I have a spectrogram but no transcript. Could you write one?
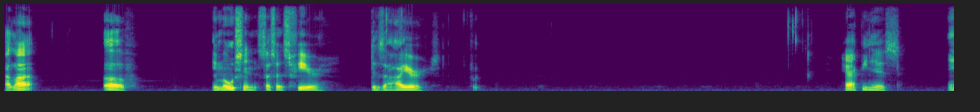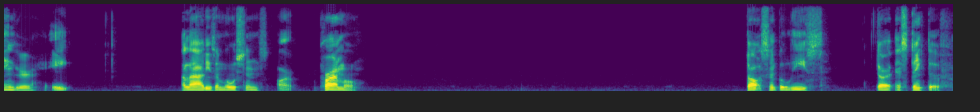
A lot of emotions such as fear, desire, happiness, anger, hate. A lot of these emotions are primal. Thoughts and beliefs that are instinctive,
